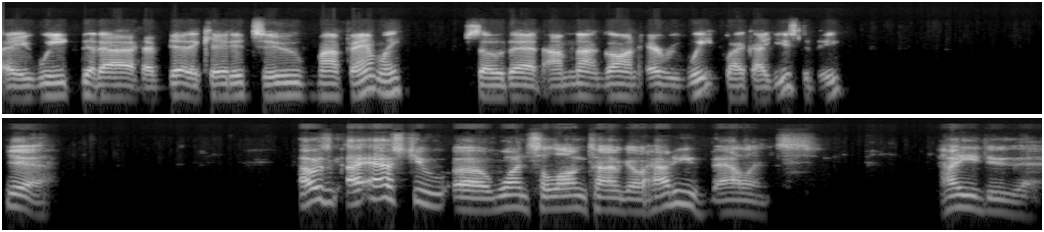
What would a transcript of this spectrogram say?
a week that I have dedicated to my family, so that I'm not gone every week like I used to be. Yeah. I was I asked you uh once a long time ago, how do you balance? How do you do that?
